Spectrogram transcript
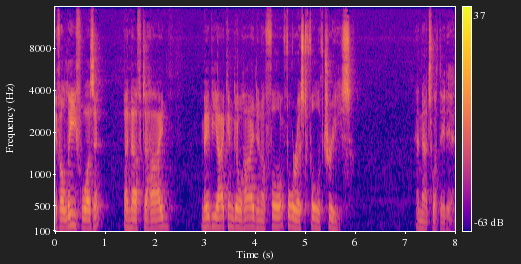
If a leaf wasn't enough to hide, maybe I can go hide in a full forest full of trees. And that's what they did.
